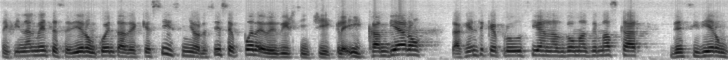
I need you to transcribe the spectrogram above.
Y finalmente se dieron cuenta de que sí, señores, sí se puede vivir sin chicle. Y cambiaron la gente que producían las gomas de mascar decidieron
